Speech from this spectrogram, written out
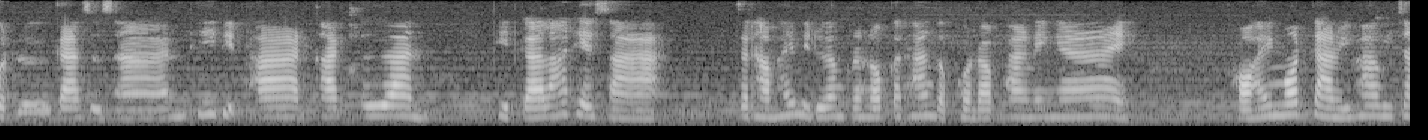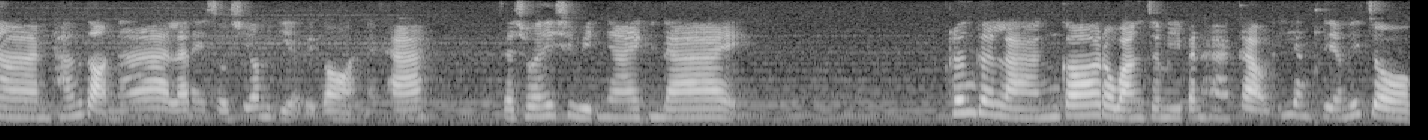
ดหรือการสื่อสารที่ผิดพลาดคลาดเคลื่อน ผิดกาลเทศะจะทำให้มีเรื่องกระทบกระทั่งกับคนรอบข้างได้ง่าย ขอให้งดการวิพากษ์วิจารณ์ทั้งต่อหน้าและในโซเชียลมีเดียไปก่อนนะคะ จะช่วยให้ชีวิตง่ายขึ้นได้ครึ่งเดือนหลังก็ระวังจะมีปัญหาเก่าที่ยังเคลียร์ไม่จบ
